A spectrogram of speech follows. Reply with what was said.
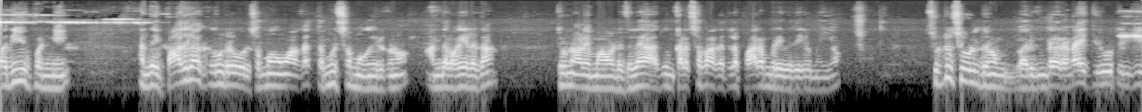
பதிவு பண்ணி அதை பாதுகாக்கின்ற ஒரு சமூகமாக தமிழ் சமூகம் இருக்கணும். அந்த வகையில் தான் திருவண்ணாமலை மாவட்டத்தில் அதுவும் கலசபாக்கத்தில் பாரம்பரிய விதைகள் மையம். சுற்றுச்சூழல் தினம் வருகின்ற ரெண்டாயிரத்தி இருபத்தஞ்சி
